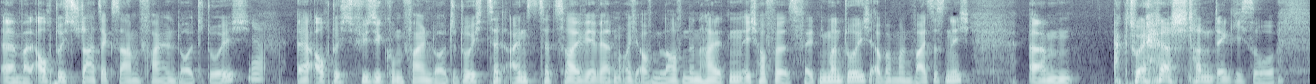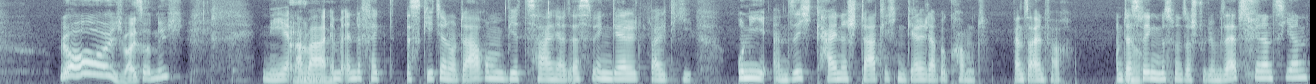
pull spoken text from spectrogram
Äh, weil auch durchs Staatsexamen fallen Leute durch. Ja. Äh, auch durchs Physikum fallen Leute durch. Z1, Z2, wir werden euch auf dem Laufenden halten. Ich hoffe, es fällt niemand durch, aber man weiß es nicht. Ähm, aktueller Stand denke ich so, ja, ich weiß ja nicht. Nee, aber Ähm. im Endeffekt, es geht ja nur darum, wir zahlen ja deswegen Geld, weil die Uni an sich keine staatlichen Gelder bekommt. Ganz einfach. Und deswegen müssen wir unser Studium selbst finanzieren,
